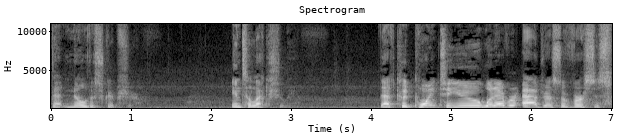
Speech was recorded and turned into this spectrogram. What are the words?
that know the scripture intellectually, that could point to you whatever address or verses.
